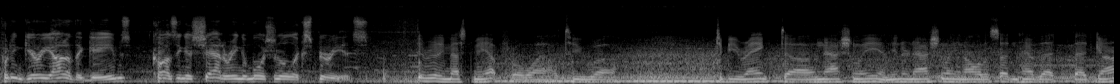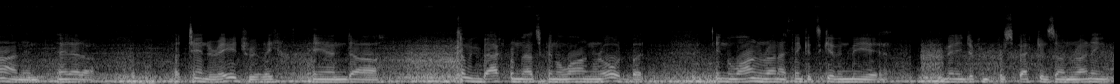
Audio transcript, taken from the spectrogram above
putting Gary out of the games, causing a shattering emotional experience. It really messed me up for a while to uh, to be ranked uh, nationally and internationally, and all of a sudden have that that gone, and, and at a, a tender age really, and. Uh, coming back from that's been a long road, but in the long run, I think it's given me a, uh, many different perspectives on running.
